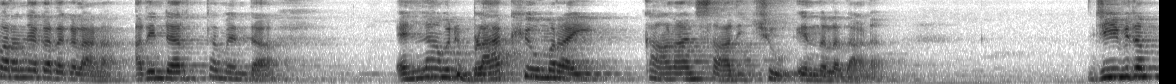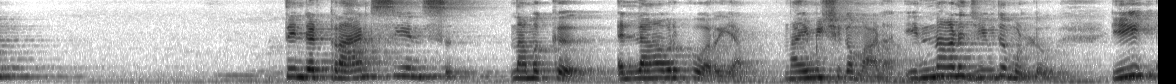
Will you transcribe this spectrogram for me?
പറഞ്ഞ കഥകളാണ്. അതിന്റെ അർത്ഥം എന്താ? എല്ലാം ഒരു ബ്ലാക്ക് ഹ്യൂമറായി കാണാൻ സാധിച്ചു എന്നുള്ളതാണ്. ജീവിതം ത്തിന്റെ ട്രാൻസിയൻസ് നമുക്ക് എല്ലാവർക്കും അറിയാം. നൈമിഷികമാണ്. ഇന്നാണ് ജീവിതമുള്ളൂ. ഈ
